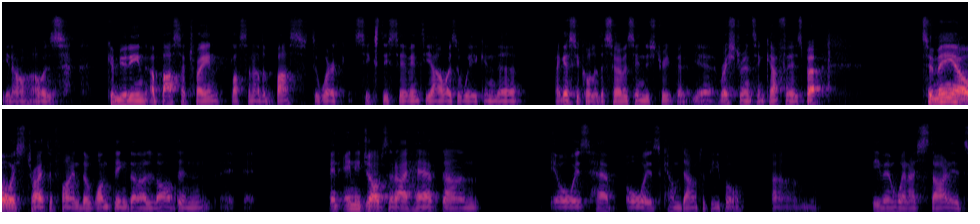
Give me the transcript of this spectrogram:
you know I was commuting a bus a train plus another bus to work 60 70 hours a week in the I guess you call it the service industry but yeah restaurants and cafes. But to me I always try to find the one thing that I loved and and any jobs that I have done it always have always come down to people. Um, even when I started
